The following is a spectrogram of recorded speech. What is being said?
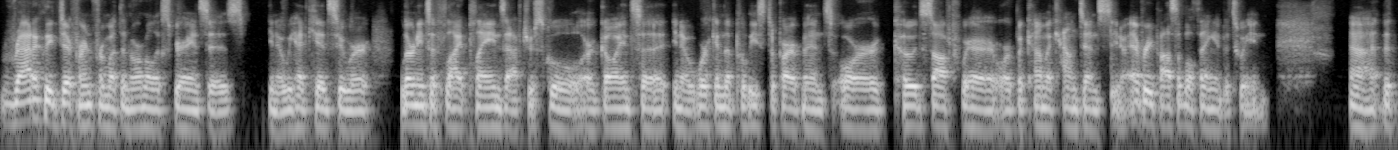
radically different from what the normal experience is you know we had kids who were learning to fly planes after school or going to you know work in the police department or code software or become accountants you know every possible thing in between. Uh, that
